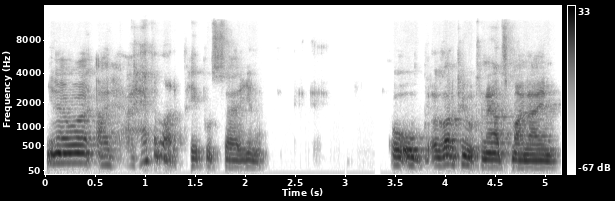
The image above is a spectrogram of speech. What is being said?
you know what? I, I have a lot of people say, you know, or, or, a lot of people pronounce my name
